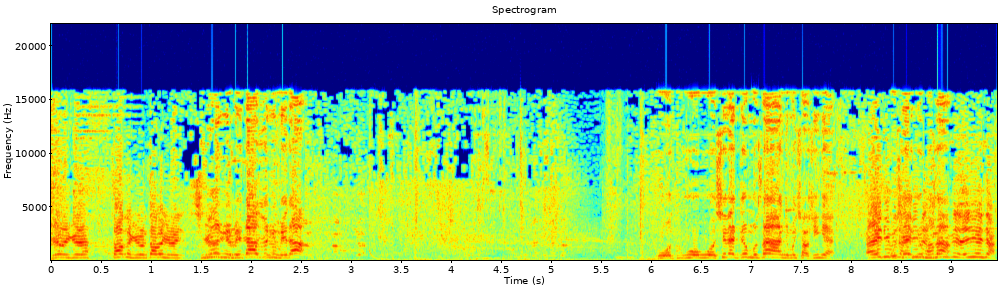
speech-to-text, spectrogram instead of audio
晕了晕了，扎个晕了扎个晕了，日女没大日女没大，我我我现在跟不上啊，你们小心点，哎，你们你们你们你们讲，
